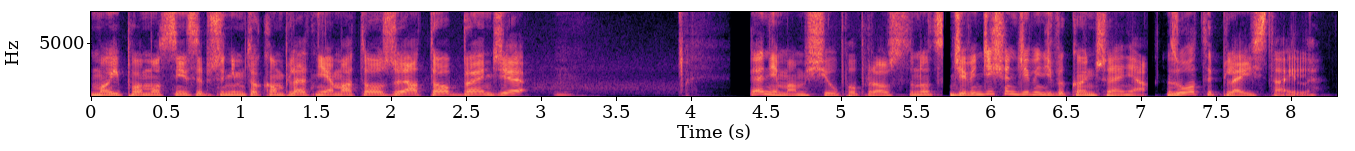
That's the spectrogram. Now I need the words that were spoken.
Moi pomocnicy przy nim to kompletnie amatorzy, a to będzie... Ja nie mam sił po prostu, no 99 wykończenia, złoty playstyle.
